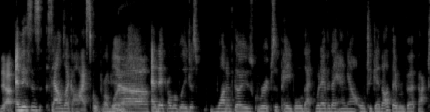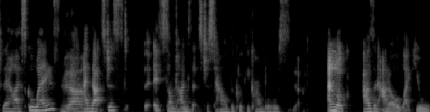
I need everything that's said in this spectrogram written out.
Yeah. And this is sounds like a high school problem. Yeah. And they're probably just one of those groups of people that whenever they hang out all together, they revert back to their high school ways. Yeah. and that's just it's sometimes that's just how the cookie crumbles Yeah. and look as an adult like you'll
